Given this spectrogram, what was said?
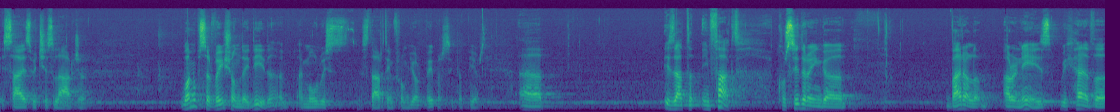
a size which is larger. One observation they did, uh, I'm always starting from your papers, it appears, uh, is that, in fact, considering uh, viral RNAs, we have uh,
